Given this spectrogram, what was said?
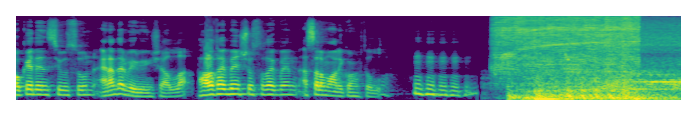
Okay then see you soon another video ইনশাআল্লাহ। ভালো থাকবেন সুস্থ থাকবেন। আসসালামু আলাইকুম রহমতুল্লাহ।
